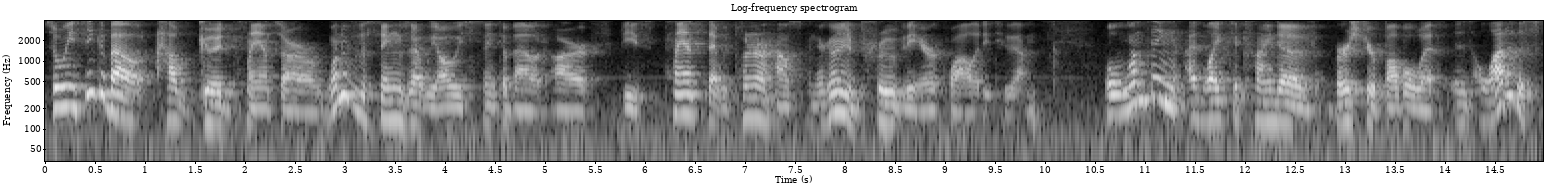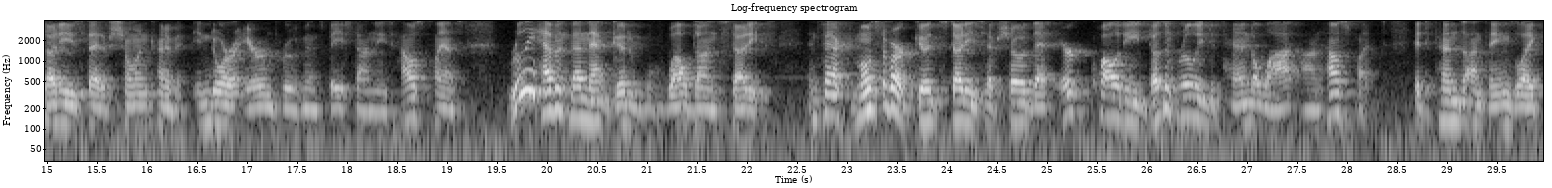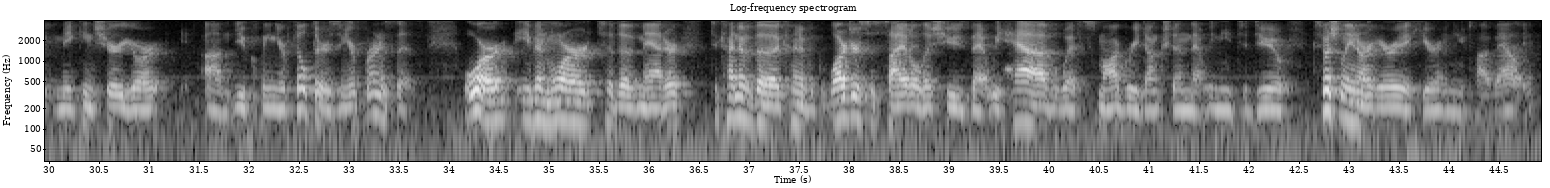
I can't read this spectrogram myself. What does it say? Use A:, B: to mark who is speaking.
A: So when we think about how good plants are, one of the things that we always think about are these plants that we put in our house and they're going to improve the air quality to them. Well, one thing I'd like to kind of burst your bubble with is a lot of the studies that have shown kind of indoor air improvements based on these house plants really haven't been that good, well done studies. In fact, most of our good studies have showed that air quality doesn't really depend a lot on houseplants. It depends on things like making sure you um, you clean your filters and your furnaces, or even more to the matter, to kind of the kind of larger societal issues that we have with smog reduction that we need to do, especially in our area here in Utah Valley.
